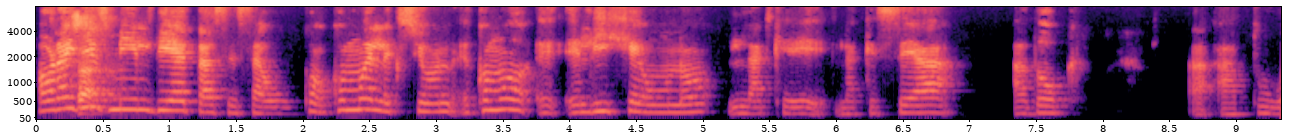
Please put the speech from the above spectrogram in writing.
Ahora hay O sea- 10.000 dietas, Esaú. ¿Cómo, cómo elección, cómo eh, elige uno la que, la que sea ad hoc a, a tu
